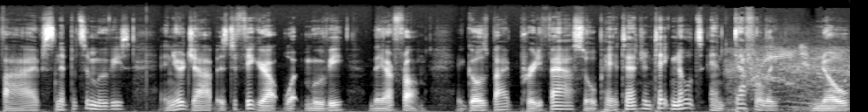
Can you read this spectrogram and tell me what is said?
five snippets of movies, and your job is to figure out what movie they are from. It goes by pretty fast, so pay attention, take notes, and definitely no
